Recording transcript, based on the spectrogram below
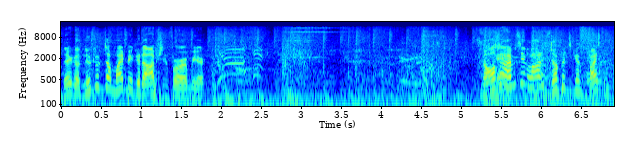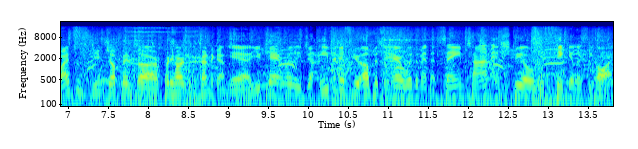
There you go. Neutral jump might be a good option for him here. No, also Okay. I haven't seen a lot of jump-ins against Bison. Bison's deep jump-ins are pretty hard to defend against. Yeah, you can't really jump. Even if you're up in the air with him at the same time, it's still ridiculously hard.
